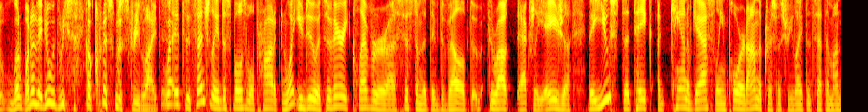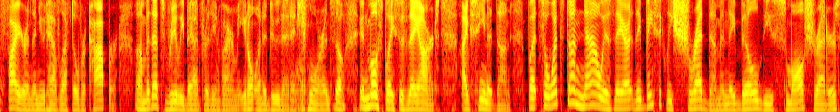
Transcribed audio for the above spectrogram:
what, what do they do with recycled Christmas tree lights? Well, it's essentially a disposable product. And what you do, it's a very clever uh, system that they've developed throughout actually Asia. They used to take a can of gasoline, pour it on the Christmas tree lights, and set them on fire, and then you'd have leftover copper. Um, but that's really bad for the environment. You don't want to do that anymore. And so in most places, they aren't. I've seen it done. But so what's done now is they are they basically shred them, and they build these small shredders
